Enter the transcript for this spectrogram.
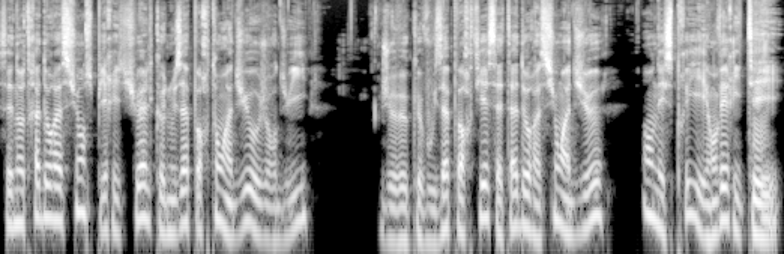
c'est notre adoration spirituelle que nous apportons à Dieu aujourd'hui. Je veux que vous apportiez cette adoration à Dieu en esprit et en vérité.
